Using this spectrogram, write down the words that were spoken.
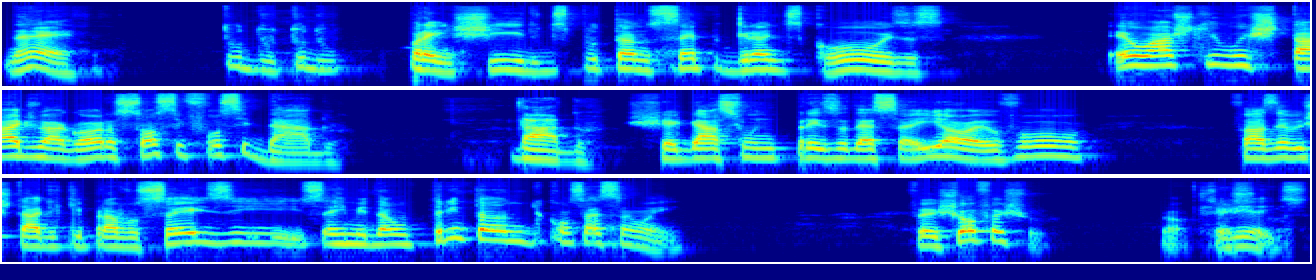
né, tudo, tudo preenchido, disputando sempre grandes coisas. Eu acho que o estádio agora só se fosse dado Dado. chegasse uma empresa dessa aí, ó, eu vou fazer o estádio aqui para vocês e vocês me dão 30 anos de concessão aí. Fechou, fechou. Pronto, seria Fechou. isso.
